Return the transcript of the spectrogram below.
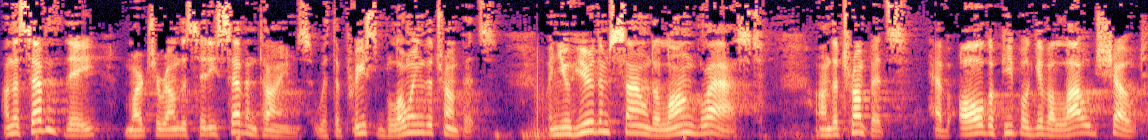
On the seventh day, march around the city seven times, with the priests blowing the trumpets. When you hear them sound a long blast on the trumpets, have all the people give a loud shout.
